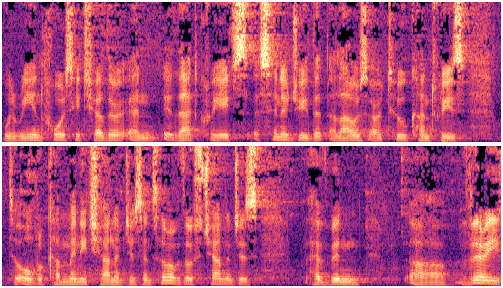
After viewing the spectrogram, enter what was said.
we reinforce each other, and that creates a synergy that allows our two countries to overcome many challenges. And some of those challenges have been uh, very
